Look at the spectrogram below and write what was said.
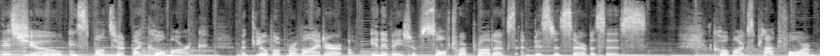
This show is sponsored by Comarch, a global provider of innovative software products and business services. Comarch's platform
